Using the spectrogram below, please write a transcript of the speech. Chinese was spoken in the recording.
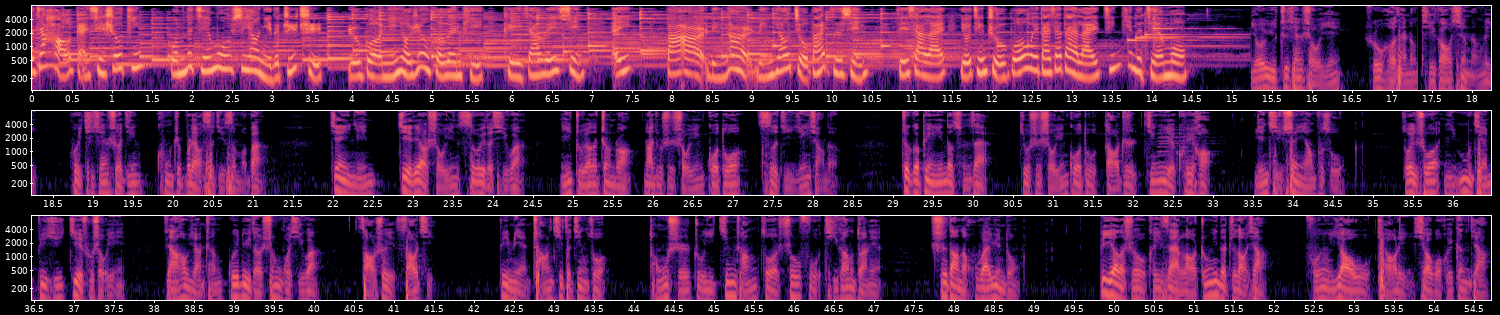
大家好，感谢收听我们的节目，需要你的支持。如果您有任何问题，可以加微信 a 八二零二零幺九八咨询。接下来有请主播为大家带来今天的节目。由于之前手淫，如何才能提高性能力？会提前射精，控制不了自己怎么办？建议您戒掉手淫自慰的习惯。你主要的症状那就是手淫过多，刺激影响的。这个病因的存在，就是手淫过度导致精液亏耗，引起肾阳不足。所以说，你目前必须戒除手淫，然后养成规律的生活习惯，早睡早起，避免长期的静坐，同时注意经常做收腹提肛的锻炼，适当的户外运动。必要的时候，可以在老中医的指导下服用药物调理，效果会更佳。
